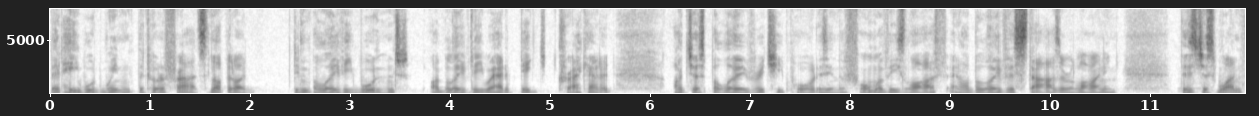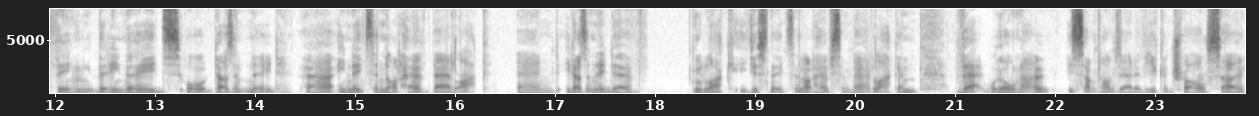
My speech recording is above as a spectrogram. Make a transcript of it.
that he would win the Tour de France. Not that I didn't believe he wouldn't. I believed he had a big crack at it. I just believe Richie Porte is in the form of his life, and I believe the stars are aligning. There's just one thing that he needs or doesn't need. Uh, he needs to not have bad luck, and he doesn't need to have good luck. He just needs to not have some bad luck, and that we all know is sometimes out of your control. So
